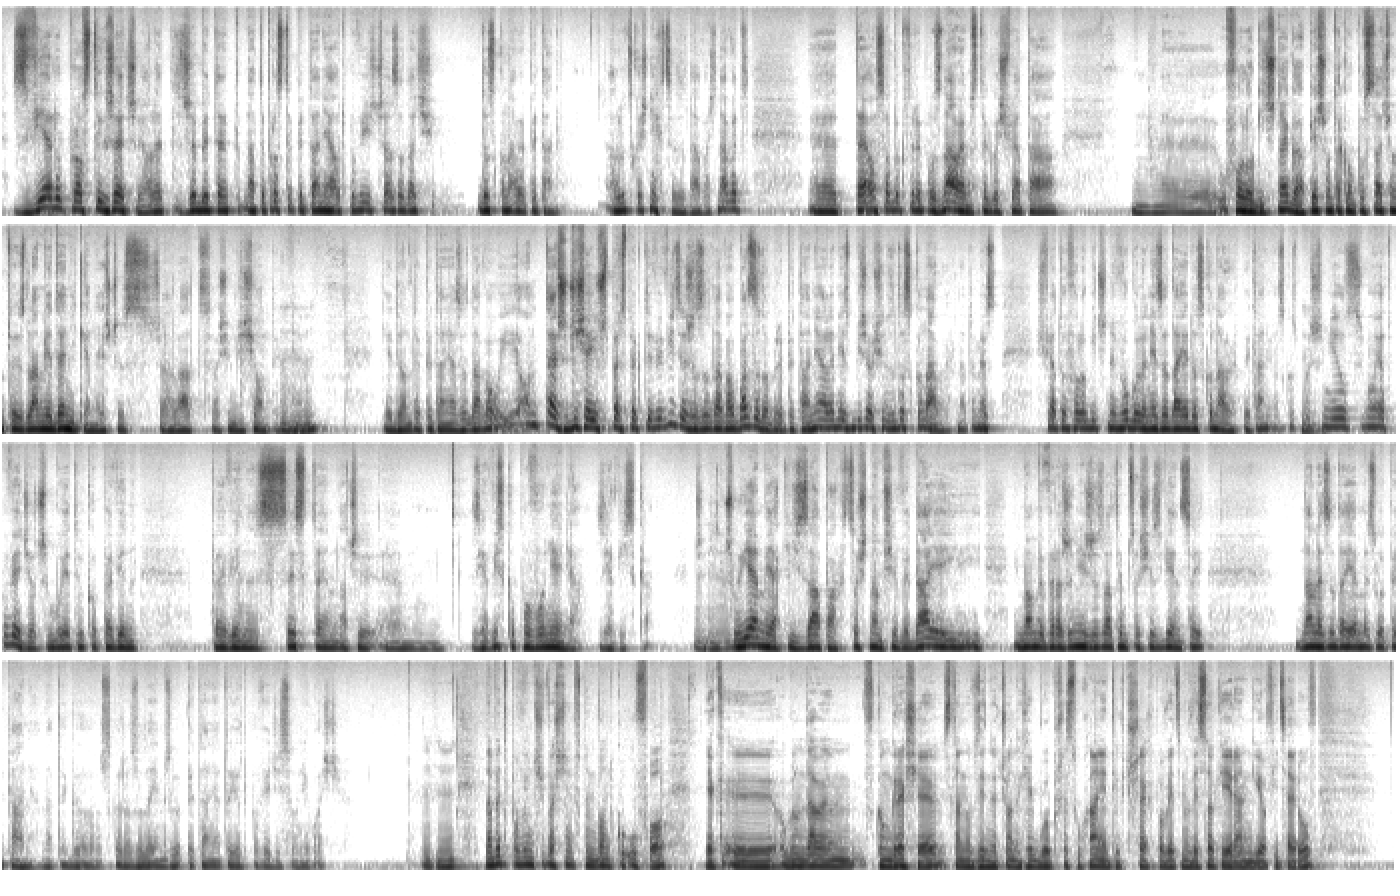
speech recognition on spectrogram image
Z wielu prostych rzeczy, ale żeby te, na te proste pytania odpowiedzieć, trzeba zadać doskonałe pytania. A ludzkość nie chce zadawać. Nawet e, te osoby, które poznałem z tego świata ufologicznego, a pierwszą taką postacią to jest dla mnie Deniken jeszcze z lat 80., nie? kiedy on te pytania zadawał. I on też dzisiaj już z perspektywy widzę, że zadawał bardzo dobre pytania, ale nie zbliżał się do doskonałych. Natomiast świat ufologiczny w ogóle nie zadaje doskonałych pytań, w związku z powyższym nie otrzymuje odpowiedzi, otrzymuje tylko pewien, pewien system, znaczy zjawisko powonienia zjawiska. Czyli czujemy jakiś zapach, coś nam się wydaje i, i, i mamy wrażenie, że za tym coś jest więcej, no ale zadajemy złe pytania. Dlatego skoro zadajemy złe pytania, to i odpowiedzi są niewłaściwe. Mhm. Nawet powiem Ci właśnie w tym wątku UFO, jak y, oglądałem w Kongresie Stanów Zjednoczonych, jak było przesłuchanie tych trzech, powiedzmy, wysokiej rangi oficerów,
